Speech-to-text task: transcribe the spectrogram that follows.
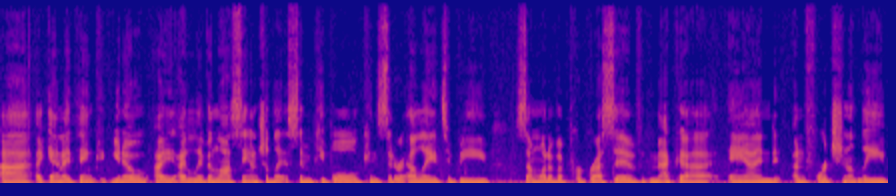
Uh, again, I think, you know, I, I, live in Los Angeles and people consider LA to be somewhat of a progressive mecca. And unfortunately,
